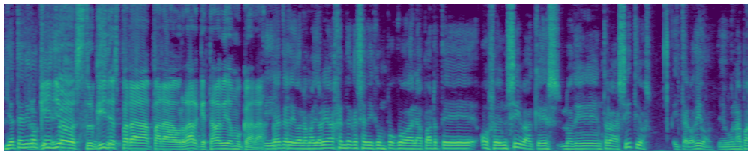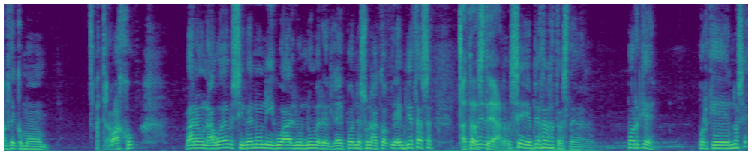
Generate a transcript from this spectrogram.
Ya te digo que- truquillos, truquillos para, para ahorrar, que está la vida muy cara. Y ya te digo, la mayoría de la gente que se dedica un poco a la parte ofensiva, que es lo de entrar a sitios, y te lo digo, de una parte como trabajo, van a una web, si ven un igual, un número, y le pones una... empiezas A trastear. Sí, empiezas a trastear. ¿Por qué? Porque, no sé,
